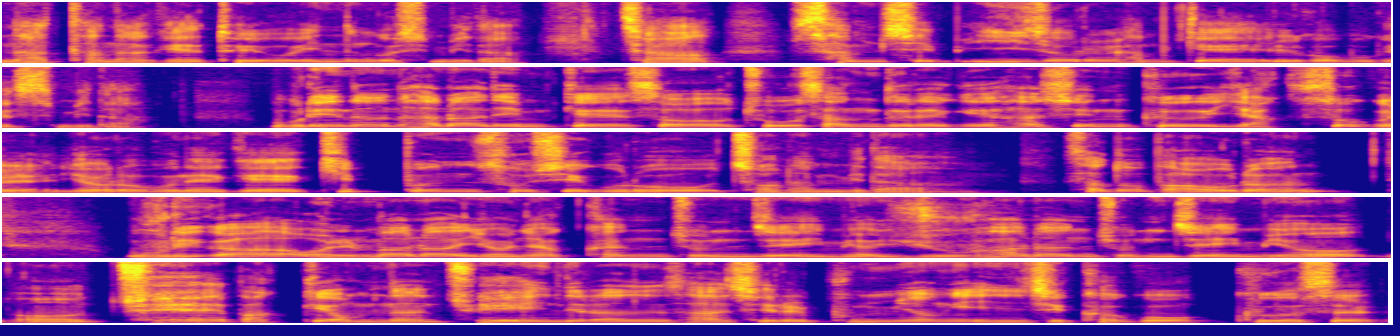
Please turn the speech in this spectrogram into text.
나타나게 되어 있는 것입니다. 자, 32 절을 함께 읽어보겠습니다. 우리는 하나님께서 조상들에게 하신 그 약속을 여러분에게 기쁜 소식으로 전합니다. 사도 바울은 우리가 얼마나 연약한 존재이며 유한한 존재이며 어, 죄밖에 없는 죄인이라는 사실을 분명히 인식하고 그것을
